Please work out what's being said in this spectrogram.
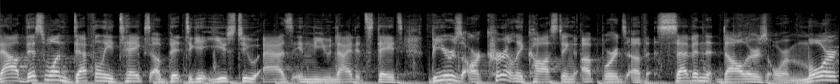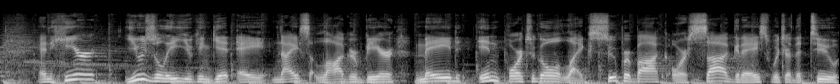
Now, this one definitely takes a bit to get used to as in the United States, beers are currently costing upwards of $7 or more. And here, usually you can get a nice lager beer made in Portugal like Super Bock or Sagres, which are the two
